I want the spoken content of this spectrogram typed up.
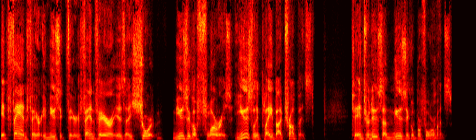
it fanfare in music theory. Fanfare is a short musical flourish, usually played by trumpets, to introduce a musical performance.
